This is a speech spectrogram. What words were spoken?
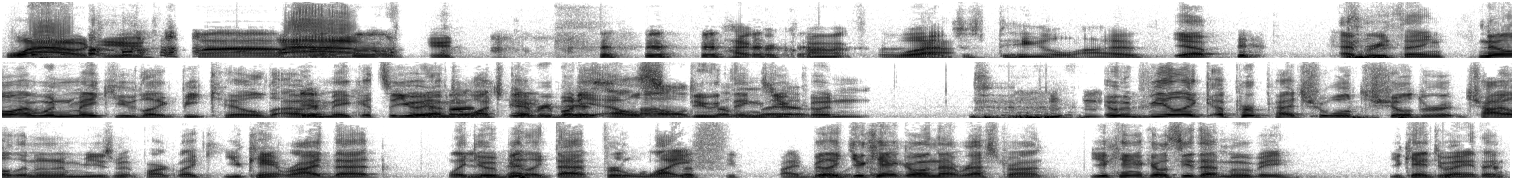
wow, dude. Wow. Wow, dude. Height requirement for what? Just being alive? Yep. Everything. No, I wouldn't make you like be killed. I would make it so you You have to watch everybody else do to things you couldn't. it would be like a perpetual children child in an amusement park. Like you can't ride that. Like it would be like that for life. Be like you can't go in that restaurant. You can't go see that movie. You can't do anything.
